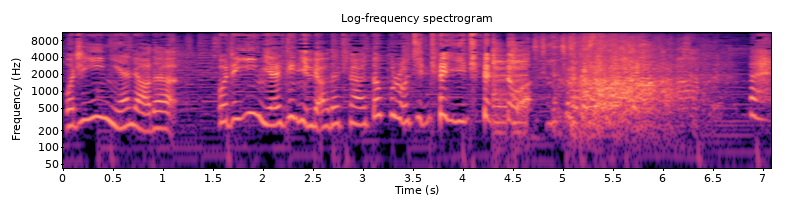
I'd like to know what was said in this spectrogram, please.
我这一年聊的，我这一年跟你聊的天都不如今天一天多。哎，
